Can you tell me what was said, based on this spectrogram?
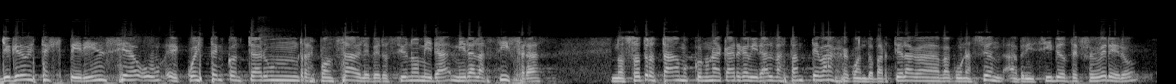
yo creo que esta experiencia eh, cuesta encontrar un responsable, pero si uno mira, mira las cifras, nosotros estábamos con una carga viral bastante baja cuando partió la vacunación a principios de febrero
